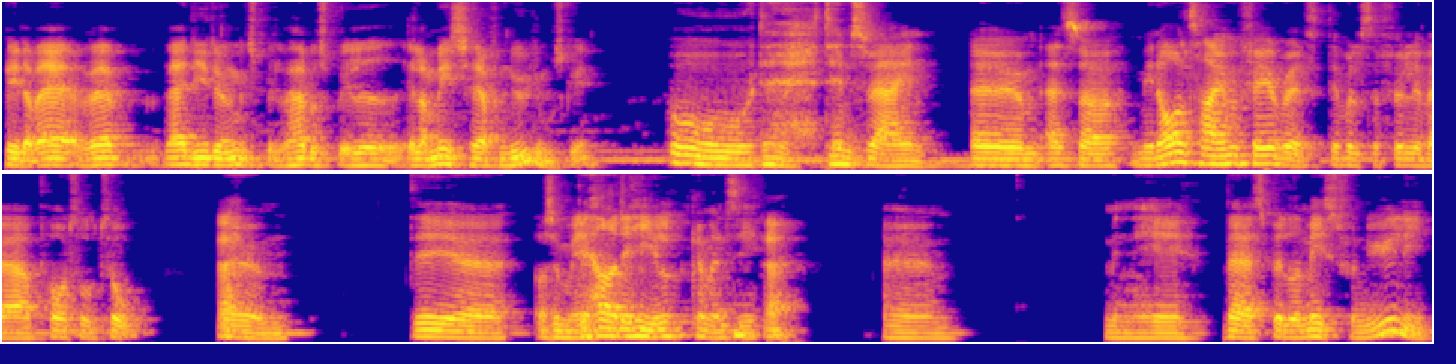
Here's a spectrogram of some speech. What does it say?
Peter, hvad, hvad, hvad er dit yndlingsspil? Hvad har du spillet? Eller mest her for nylig måske? Uh, det, det er en svær en. Øhm, altså, min all-time favorite, det vil selvfølgelig være Portal 2. Ja. Øhm, det, øh, Og så det havde det hele, kan man sige. Ja. Øhm, men øh, hvad jeg spillet mest for nylig?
